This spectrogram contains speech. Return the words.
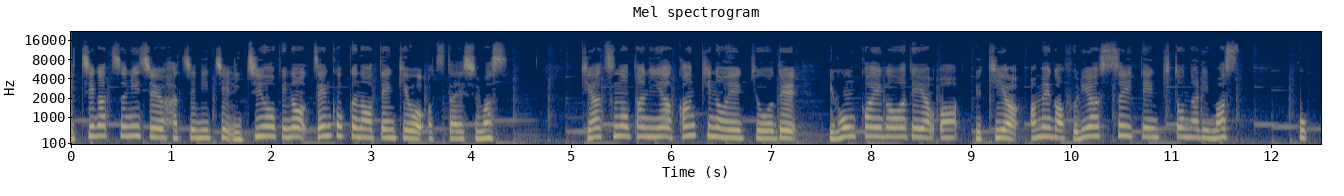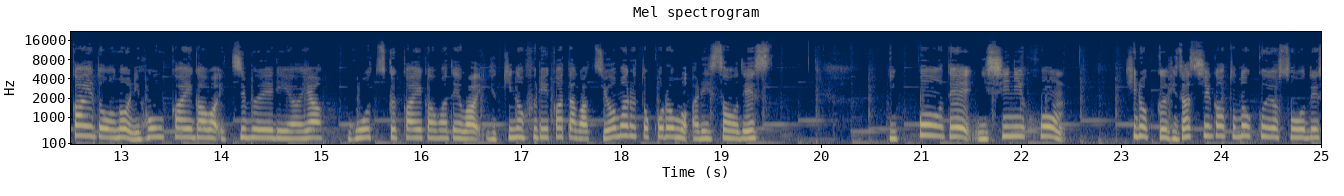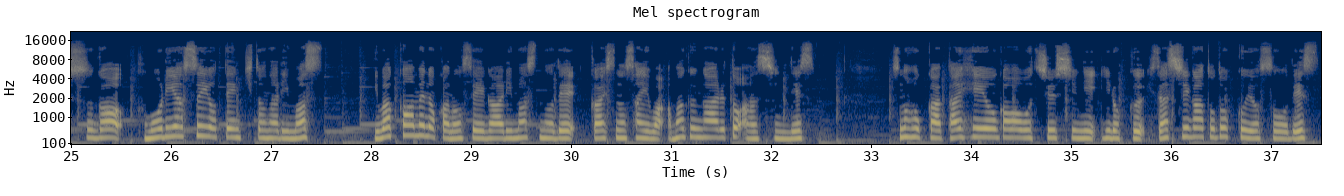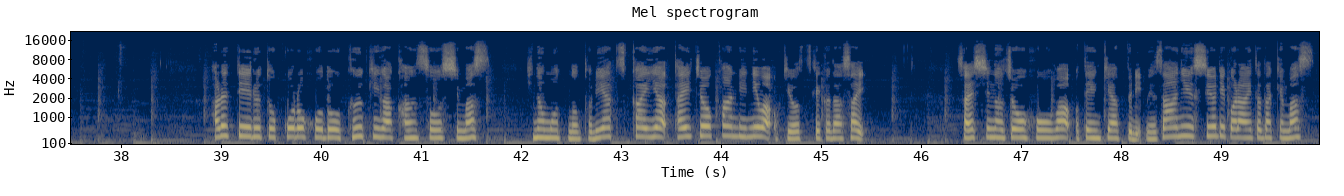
1月28日日曜日の全国のお天気をお伝えします。気圧の谷や寒気の影響で日本海側では雪や雨が降りやすい天気となります。北海道の日本海側一部エリアやオホーツク海側では雪の降り方が強まるところもありそうです。一方で西日本、広く日差しが届く予想ですが、曇りやすいお天気となります。にわか雨の可能性がありますので、外出の際は雨具があると安心です。その他、太平洋側を中心に広く日差しが届く予想です。晴れているところほど空気が乾燥します。火の元の取り扱いや体調管理にはお気をつけください。最新の情報はお天気アプリウェザーニュースよりご覧いただけます。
